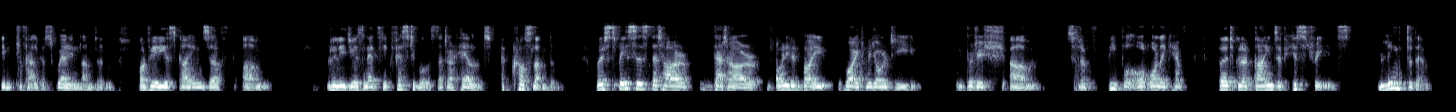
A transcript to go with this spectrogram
in Trafalgar Square in London, or various kinds of um, religious and ethnic festivals that are held across London, where spaces that are that are dominated by white majority British um, sort of people, or, or like have particular kinds of histories linked to them,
